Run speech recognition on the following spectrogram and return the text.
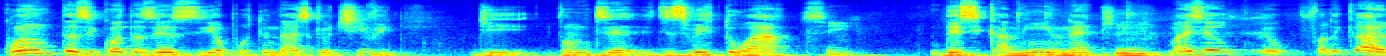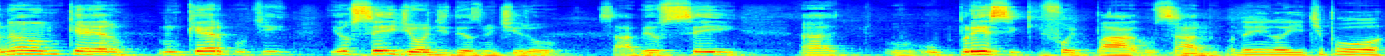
quantas e quantas vezes e oportunidades que eu tive de, vamos dizer, desvirtuar Sim. desse caminho, né? Sim. Mas eu, eu falei, cara, não, não quero. Não quero porque eu sei de onde Deus me tirou, sabe? Eu sei ah, o, o preço que foi pago, sabe? Danilo, e tipo,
